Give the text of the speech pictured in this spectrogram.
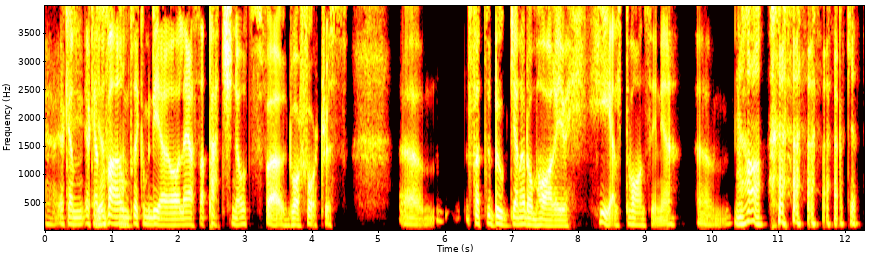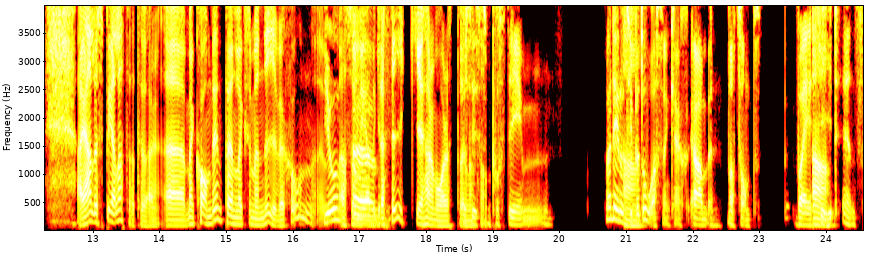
Eh, jag kan, jag kan varmt rekommendera att läsa patch notes för Dwarf Fortress. Um, för att buggarna de har är ju helt vansinniga. Um, Jaha, okej. Okay. Ja, jag har aldrig spelat det tyvärr. Uh, men kom det inte en, liksom en ny version jo, alltså med uh, grafik häromåret? Precis, på Steam. Ja, det är nog uh. typ ett år sedan kanske. Ja, men något sånt. Vad är tid ens?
